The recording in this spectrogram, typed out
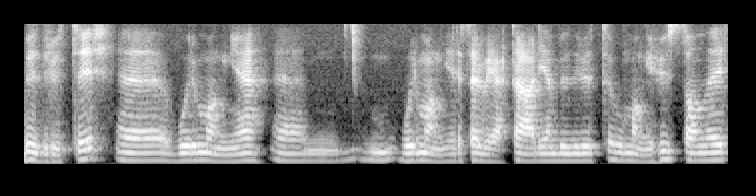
budruter. Uh, hvor, mange, hvor mange reserverte er det i en budrute, hvor mange husstander,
